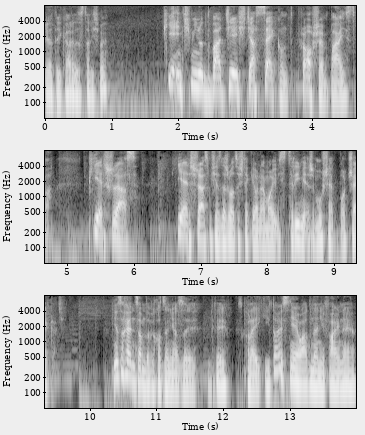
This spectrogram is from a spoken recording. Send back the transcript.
Ile tej kary dostaliśmy? 5 minut 20 sekund, proszę państwa. Pierwszy raz. Pierwszy raz mi się zdarzyło coś takiego na moim streamie, że muszę poczekać. Nie zachęcam do wychodzenia z gry, z kolejki. To jest nieładne, niefajne.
